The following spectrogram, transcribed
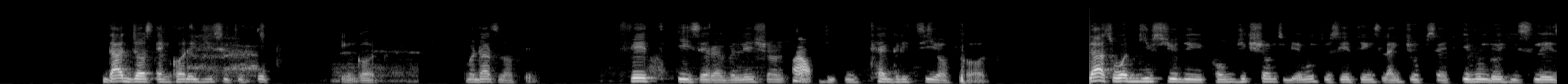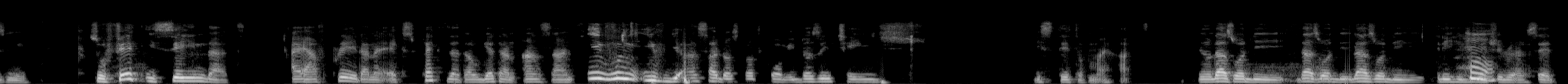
that just encourages you to hope in God. But that's not faith. Faith is a revelation Wow. of the integrity of God. That's what gives you the conviction to be able to say things like Job said, even though he slays me. So faith is saying that I have prayed and I expect that I'll get an answer. And even if the answer does not come, it doesn't change the state of my heart. You know, that's what the that's what the that's what the three Hebrew Hmm. children said.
